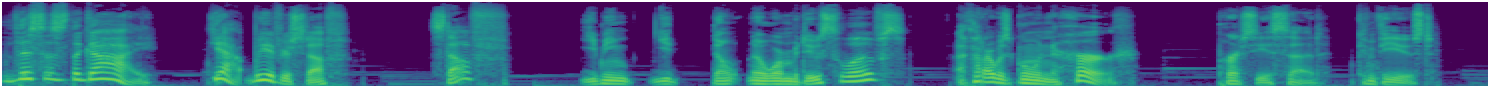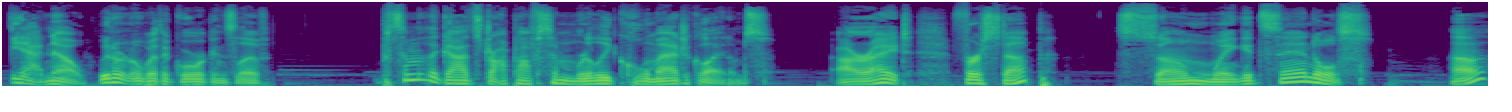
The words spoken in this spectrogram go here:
this is the guy. Yeah, we have your stuff. Stuff? You mean you don't know where Medusa lives? I thought I was going to her, Perseus said, confused. Yeah, no, we don't know where the Gorgons live. But some of the gods dropped off some really cool magical items. All right, first up, some winged sandals. Huh?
